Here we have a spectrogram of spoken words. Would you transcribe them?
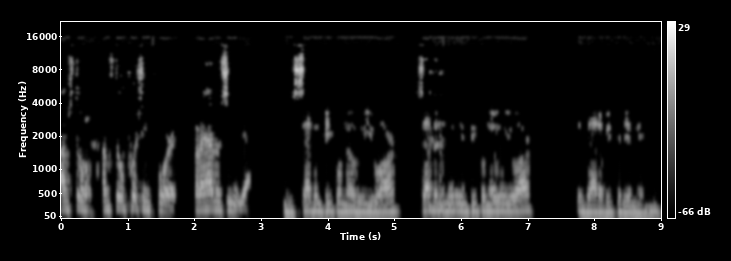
I'm still, I'm still pushing for it, but I haven't seen it yet. Seven people know who you are. Seven million people know who you are. That'll be pretty amazing.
